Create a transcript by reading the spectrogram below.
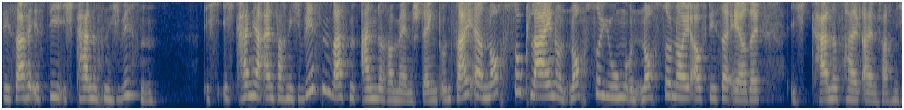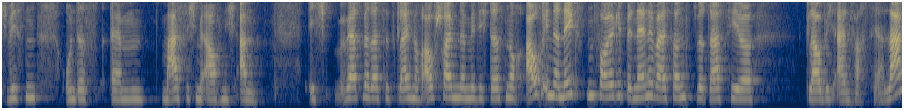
Die Sache ist die, ich kann es nicht wissen. Ich, ich kann ja einfach nicht wissen, was ein anderer Mensch denkt. Und sei er noch so klein und noch so jung und noch so neu auf dieser Erde, ich kann es halt einfach nicht wissen. Und das ähm, maße ich mir auch nicht an. Ich werde mir das jetzt gleich noch aufschreiben, damit ich das noch auch in der nächsten Folge benenne, weil sonst wird das hier glaube ich, einfach sehr lang.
